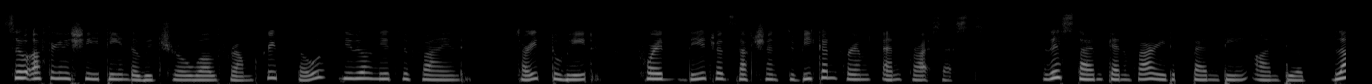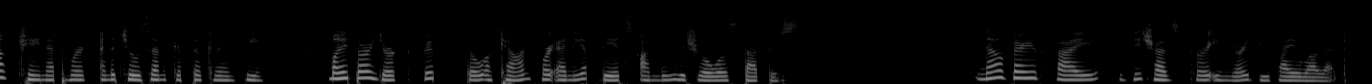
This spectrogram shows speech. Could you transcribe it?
So after initiating the withdrawal from crypto, you will need to find, sorry, to wait for the transaction to be confirmed and processed. This time can vary depending on the blockchain network and the chosen cryptocurrency. Monitor your crypto account for any updates on the withdrawal status. Now verify the transfer in your DeFi wallet.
